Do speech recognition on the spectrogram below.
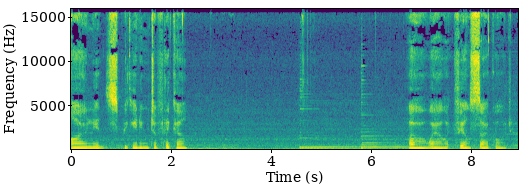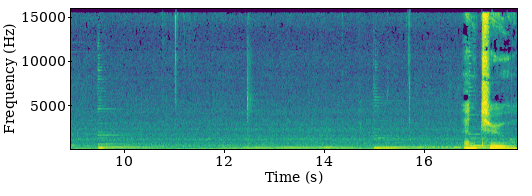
eyelids beginning to flicker. Oh wow, it feels so good. And two,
